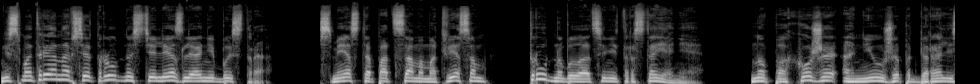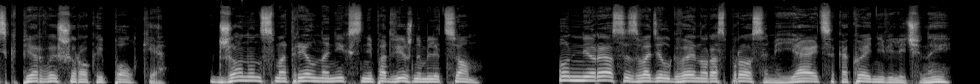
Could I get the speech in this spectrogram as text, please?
Несмотря на все трудности, лезли они быстро. С места под самым отвесом трудно было оценить расстояние. Но, похоже, они уже подбирались к первой широкой полке. Джонан смотрел на них с неподвижным лицом. Он не раз изводил Гвену расспросами, яйца, какой они величины,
